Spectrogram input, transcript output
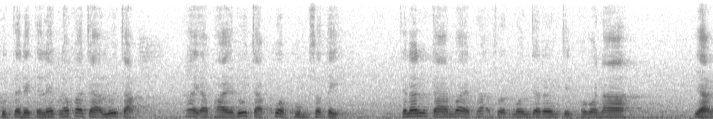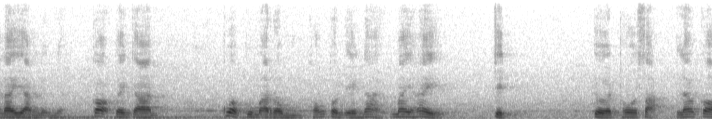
ฝึกแต่เด็กแต่เล็กแล้วก็จะรู้จักให้อภัยรู้จักควบคุมสติ ฉะนั้นการไหว้พระสวดมนต์เจริญจิตภาวนาอย่างใดอย่างหนึ่งเนี่ยก็เป็นการควบคุมอารมณ์ของตนเองได้ ไม่ให้จิตเกิดโทสะแล้วก็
